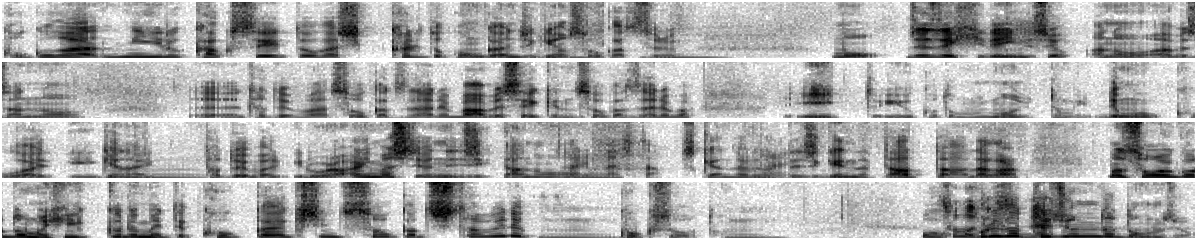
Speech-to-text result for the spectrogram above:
ここがにいる各政党がしっかりと今回の事件を総括する、うん、もう全然引きでいいんですよ。あの安倍さんの、えー、例えば総括であれば安倍政権の総括であればいいということももう言ってもいい。でもここはいけない、うん、例えばいろいろありましたよね。あのスキャンダルだって事件だってあった、はい、だからまあ、そういうこともひっくるめて国会きちんと総括した上で国葬と、うん。うん、これが手順だと思うんですよ。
